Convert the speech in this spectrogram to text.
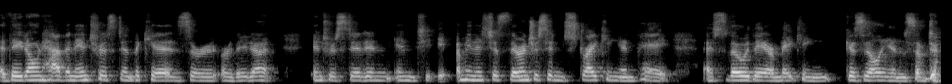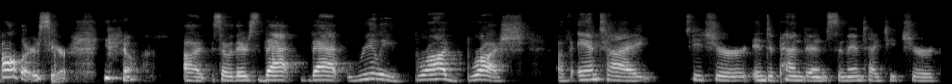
they don't have an interest in the kids or or they're not interested in in i mean it's just they're interested in striking and pay as though they are making gazillions of dollars here you know? Uh, so there's that that really broad brush of anti teacher independence and anti teacher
